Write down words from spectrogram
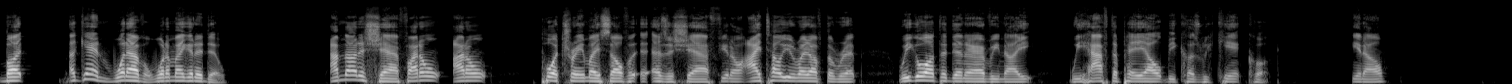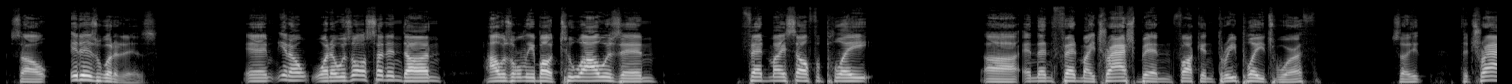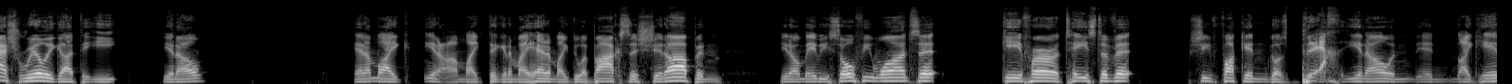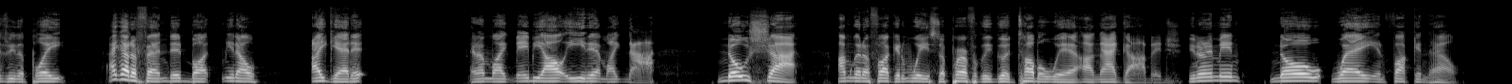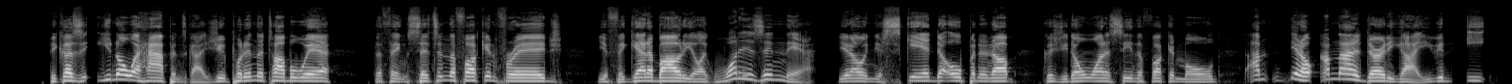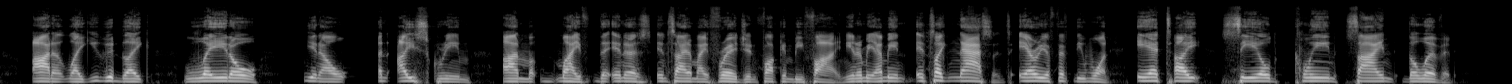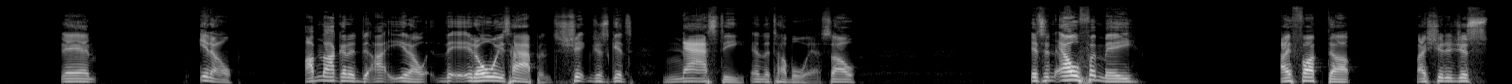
But again, whatever. What am I gonna do? I'm not a chef. I don't I don't portray myself as a chef. You know, I tell you right off the rip, we go out to dinner every night. We have to pay out because we can't cook. You know? So it is what it is. And, you know, when it was all said and done, I was only about two hours in, fed myself a plate, uh, and then fed my trash bin fucking three plates worth. So the trash really got to eat, you know? And I'm like, you know, I'm like thinking in my head, I'm like, do I box this shit up? And, you know, maybe Sophie wants it. Gave her a taste of it. She fucking goes, blech, you know, and, and like hands me the plate. I got offended, but, you know, I get it. And I'm like, maybe I'll eat it. I'm like, nah, no shot. I'm going to fucking waste a perfectly good Tupperware on that garbage. You know what I mean? No way in fucking hell. Because you know what happens, guys. You put in the Tupperware, the thing sits in the fucking fridge, you forget about it. You're like, what is in there? You know, and you're scared to open it up because you don't want to see the fucking mold. I'm, you know, I'm not a dirty guy. You could eat on it like you could like ladle, you know, an ice cream on my the inner inside of my fridge and fucking be fine. You know what I mean? I mean, it's like NASA. It's Area 51, airtight, sealed, clean, signed, delivered. And you know, I'm not gonna. You know, it always happens. Shit just gets nasty in the Tupperware. So it's an L for me. I fucked up. I should have just.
